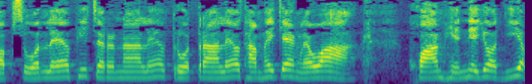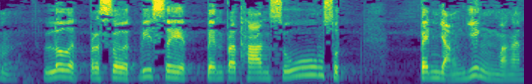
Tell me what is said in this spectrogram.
อบสวนแล้วพิจารณาแล้วตรวจตราแล้วทำให้แจ้งแล้วว่า ความเห็นเนี่ยยอดเยี่ยม เลิศประเสริฐวิเศษ เป็นประธานสูงสุดเป็นอย่างยิ่งเหมือนกัน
